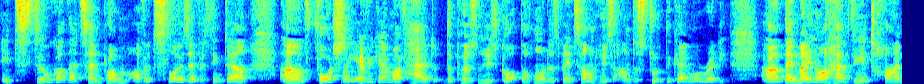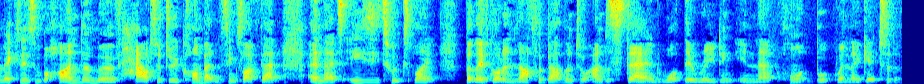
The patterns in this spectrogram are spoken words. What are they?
it's still got that same problem of it slows everything down. Um, fortunately, every game I've had, the person who's got the haunt has been someone who's understood the game already. Uh, they may not have the entire mechanism behind them of how to do combat and things like that, and that's easy to explain. But they've got enough about them to understand what they're reading in that haunt book when they get to them.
